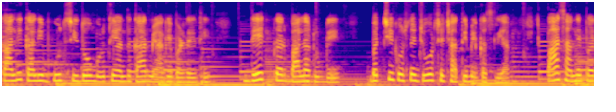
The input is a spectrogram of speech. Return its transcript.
काली काली भूत सी दो मूर्तियाँ अंधकार में आगे बढ़ रही थी। देखकर बाला रुक गई। बच्ची को उसने ज़ोर से छाती में कस लिया। पास आने पर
